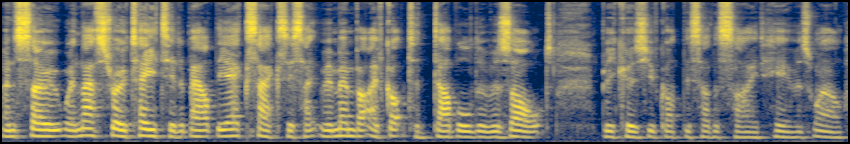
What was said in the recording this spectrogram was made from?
and so when that's rotated about the x-axis remember I've got to double the result because you've got this other side here as well.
